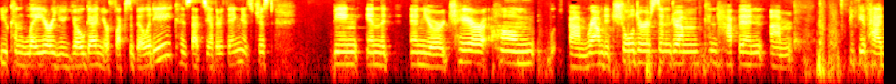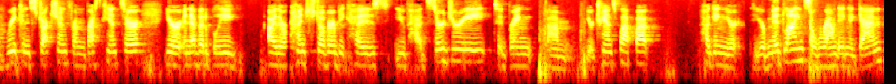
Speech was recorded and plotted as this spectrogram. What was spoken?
you can layer your yoga and your flexibility because that's the other thing. It's just being in the in your chair at home, um, rounded shoulder syndrome can happen. Um, if you've had reconstruction from breast cancer, you're inevitably either hunched over because you've had surgery to bring um, your TRAM flap up hugging your your midline so rounding again.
